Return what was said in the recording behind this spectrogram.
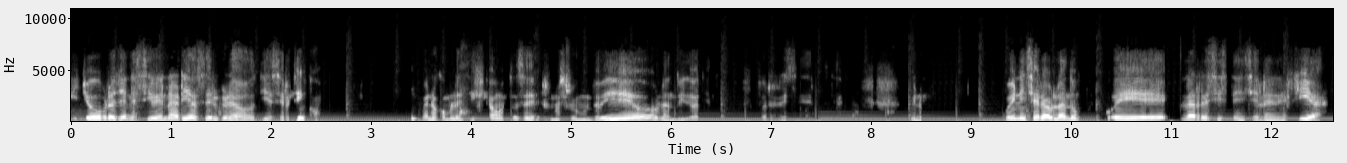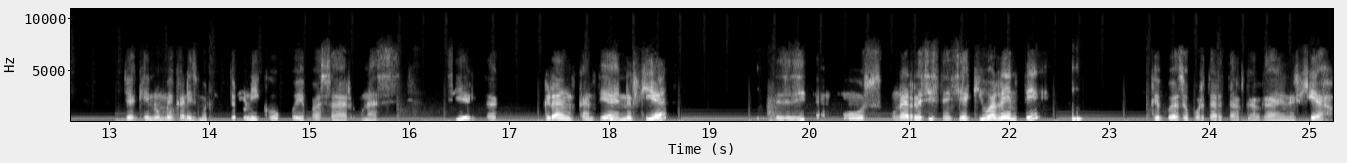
Y yo, Brian Steven Arias, del grado 1005. Bueno, como les dije, vamos a hacer nuestro segundo video hablando y. Bueno, voy a iniciar hablando un poco de la resistencia a la energía, ya que en un mecanismo electrónico puede pasar una cierta gran cantidad de energía. Necesitamos una resistencia equivalente que pueda soportar tal carga de energía.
